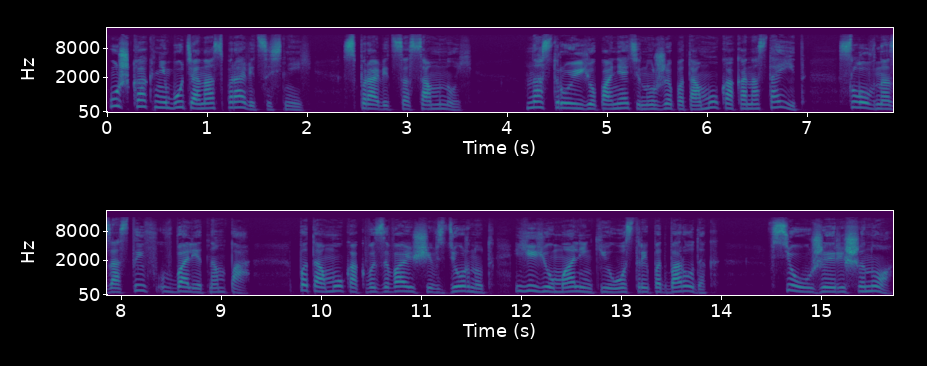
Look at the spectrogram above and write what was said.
Уж как-нибудь она справится с ней, справится со мной. Настрой ее понятен уже потому, как она стоит, словно застыв в балетном па потому как вызывающе вздернут ее маленький острый подбородок. Все уже решено,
